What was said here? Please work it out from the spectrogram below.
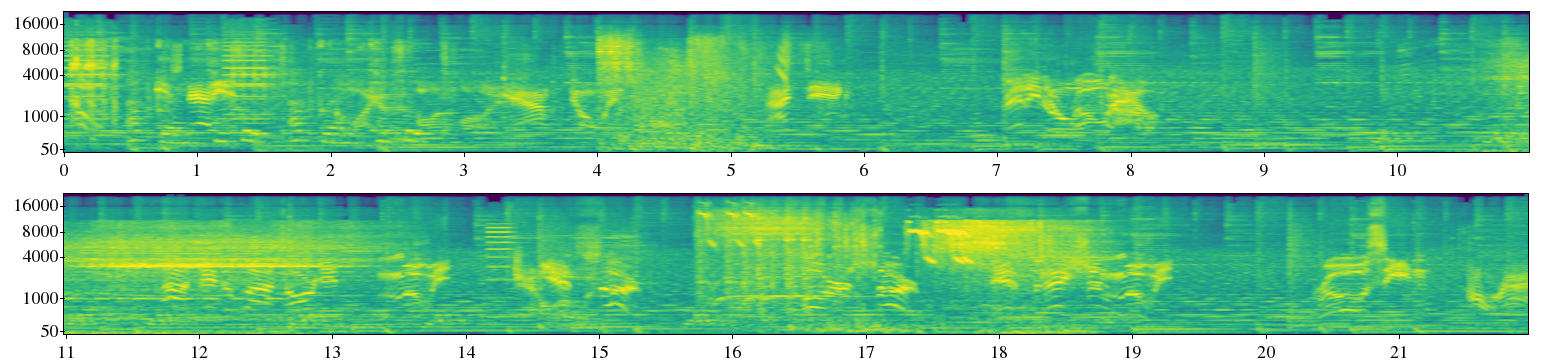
Oh, upgrade is that complete. it? Upgrade oh, complete. Yeah, I'm going. Yes, sir! Orders, sir! Destination moving! All right.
